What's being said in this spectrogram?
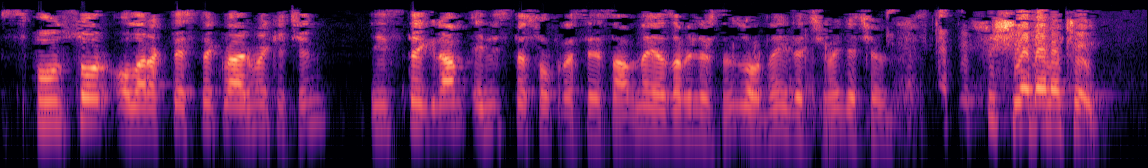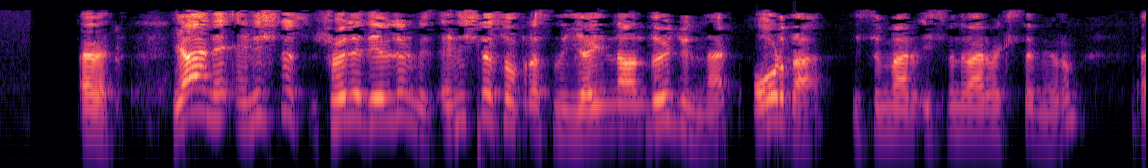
sponsor olarak destek vermek için Instagram Eniste Sofrası hesabına yazabilirsiniz. Oradan iletişime geçebiliriz. Sushi'ye ben okey. Evet. Yani enişte şöyle diyebilir miyiz? Enişte sofrasının yayınlandığı günler orada isim ver ismini vermek istemiyorum. E,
